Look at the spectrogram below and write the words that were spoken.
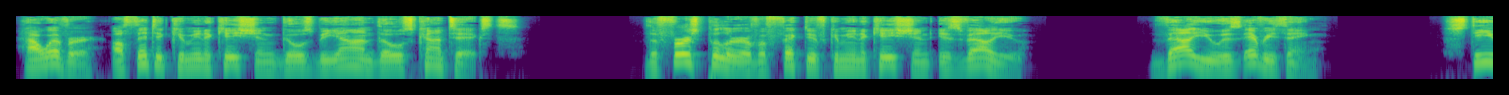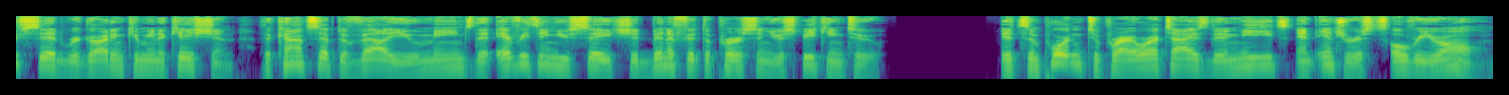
However, authentic communication goes beyond those contexts. The first pillar of effective communication is value. Value is everything. Steve said regarding communication, the concept of value means that everything you say should benefit the person you're speaking to. It's important to prioritize their needs and interests over your own.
